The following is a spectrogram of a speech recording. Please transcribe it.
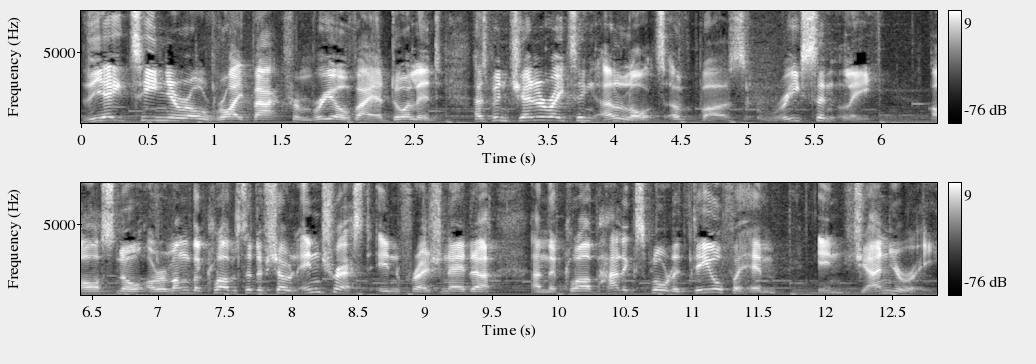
The 18 year old right back from Real Valladolid has been generating a lot of buzz recently. Arsenal are among the clubs that have shown interest in Fresneda, and the club had explored a deal for him in January.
